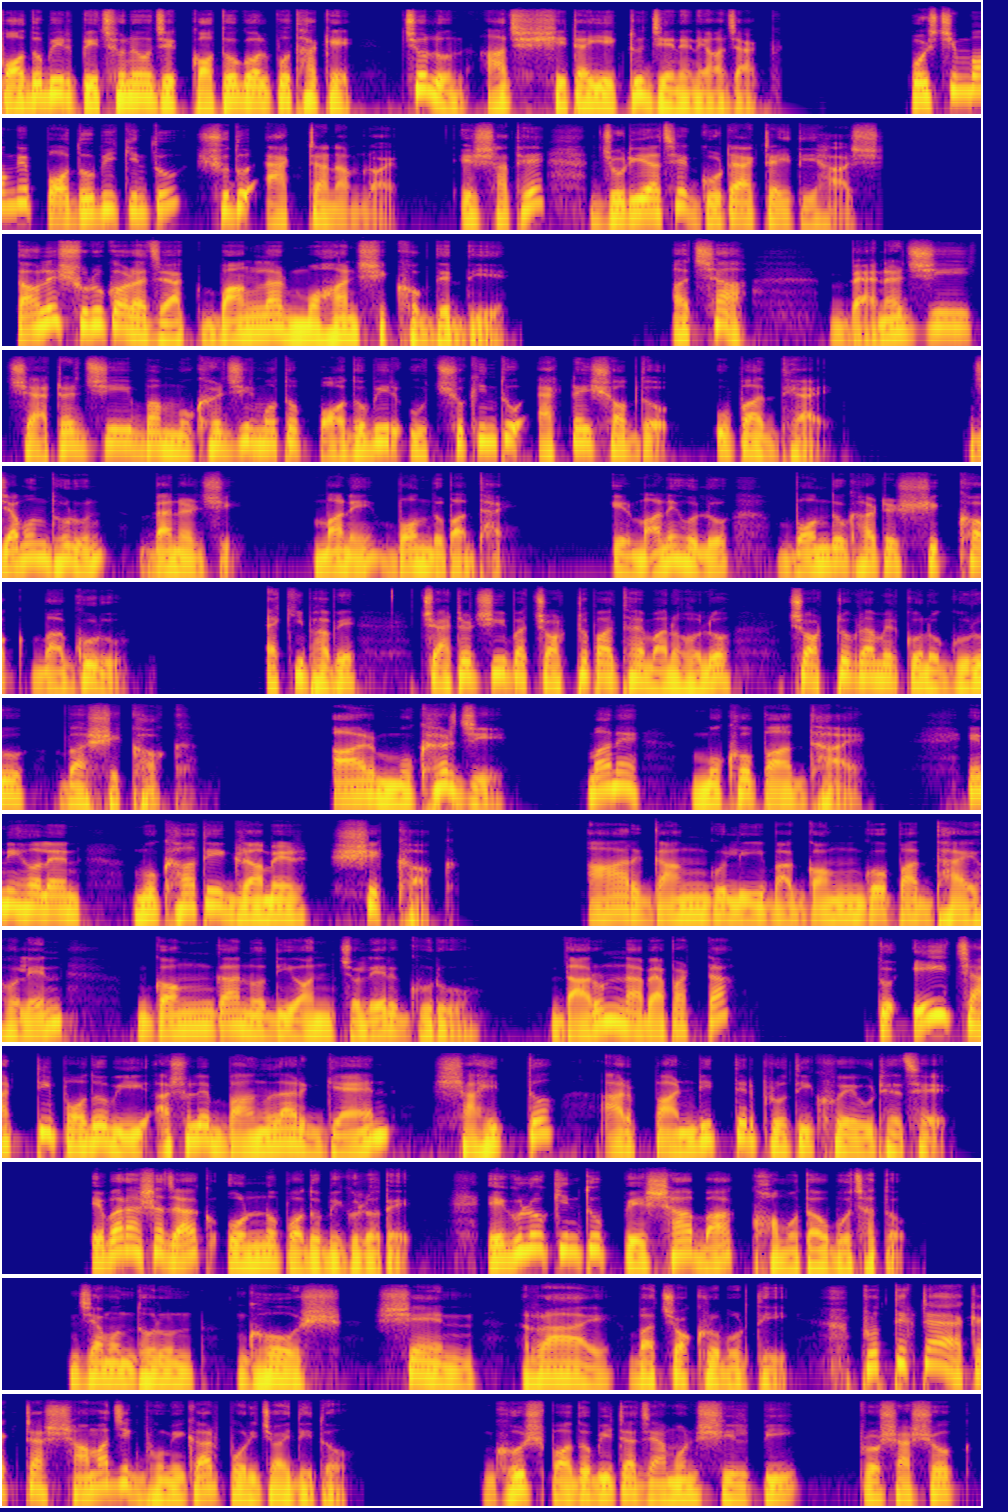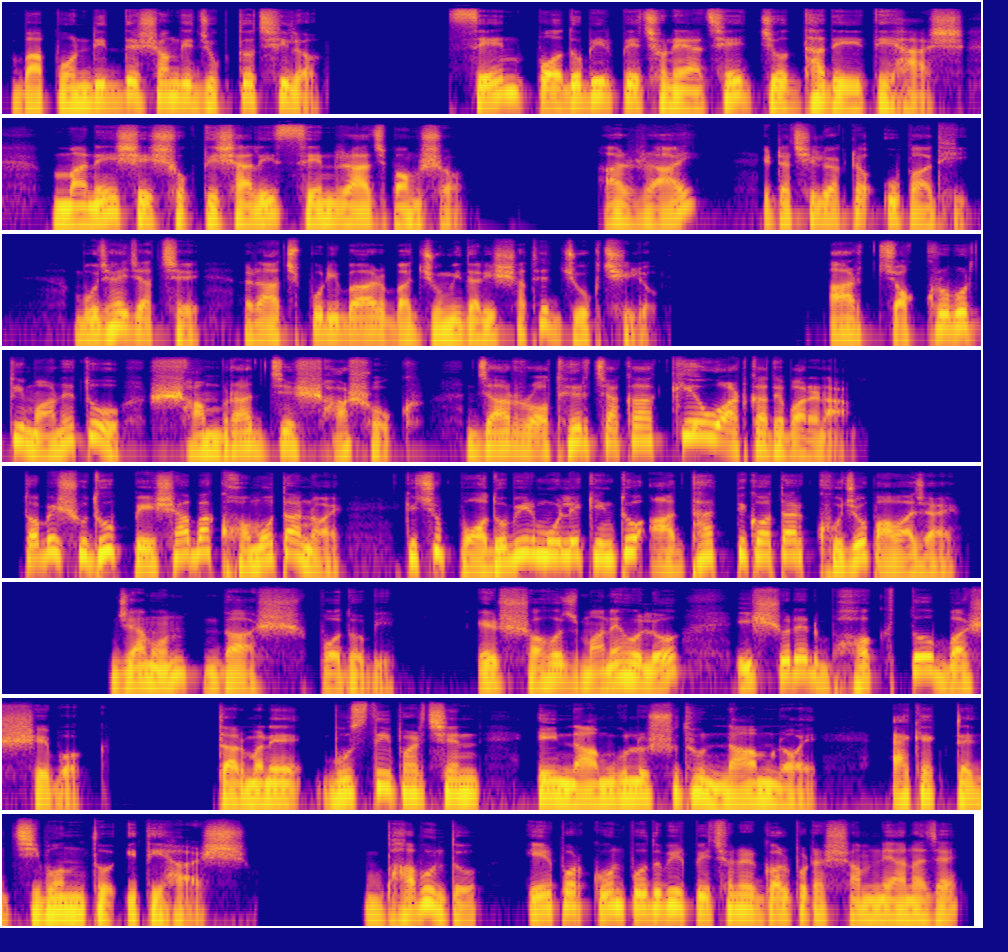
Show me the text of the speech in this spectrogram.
পদবীর পেছনেও যে কত গল্প থাকে, চলুন আজ সেটাই একটু জেনে নেওয়া যাক। পশ্চিমবঙ্গে পদবী কিন্তু শুধু একটা নাম নয়, এর সাথে জড়িয়ে আছে গোটা একটা ইতিহাস। তাহলে শুরু করা যাক বাংলার মহান শিক্ষকদের দিয়ে। আচ্ছা ব্যানার্জি, চ্যাটার্জি বা মুখার্জির মতো পদবীর উৎস কিন্তু একটাই শব্দ, উপাধ্যায়। যেমন ধরুন, ব্যানার্জি মানে বন্দ্যোপাধ্যায়। এর মানে হল বন্দঘাটের শিক্ষক বা গুরু। একইভাবে চ্যাটার্জি বা চট্টোপাধ্যায় মানে হল চট্টগ্রামের কোনো গুরু বা শিক্ষক। আর মুখার্জি মানে মুখোপাধ্যায়। ইনি হলেন মুখাতি গ্রামের শিক্ষক। আর গাঙ্গুলি বা গঙ্গোপাধ্যায় হলেন গঙ্গা নদী অঞ্চলের গুরু। দারুণ না ব্যাপারটা? তো এই চারটি পদবি আসলে বাংলার জ্ঞান, সাহিত্য আর পাণ্ডিত্যের প্রতীক হয়ে উঠেছে। এবার আসা যাক অন্য পদবিগুলোতে। এগুলো কিন্তু পেশা বা ক্ষমতাও বোঝাত। যেমন ধরুন ঘোষ, সেন, রায় বা চক্রবর্তী, প্রত্যেকটা এক একটা সামাজিক ভূমিকার পরিচয় দিত। ঘুষ পদবিটা যেমন শিল্পী, প্রশাসক বা পণ্ডিতদের সঙ্গে যুক্ত ছিল, সেন পদবীর পেছনে আছে যোদ্ধাদের ইতিহাস মানে সেই শক্তিশালী সেন রাজবংশ। আর রায়, এটা ছিল একটা উপাধি, বোঝাই যাচ্ছে রাজপরিবার বা জমিদারির সাথে যোগ ছিল। আর চক্রবর্তী মানে তো সাম্রাজ্যের শাসক, যার রথের চাকা কেউ আটকাতে পারে না। তবে শুধু পেশা বা ক্ষমতা নয়, কিছু পদবীর মূলে কিন্তু আধ্যাত্মিকতার খোঁজও পাওয়া যায়। যেমন দাস পদবী। এর সহজ মানে হল ঈশ্বরের ভক্ত বা সেবক। তার মানে বুঝতেই পারছেন, এই নামগুলো শুধু নাম নয়, এক একটা জীবন্ত ইতিহাস। ভাবুন তো, এরপর কোন পদবীর পেছনের গল্পটা সামনে আনা যায়?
